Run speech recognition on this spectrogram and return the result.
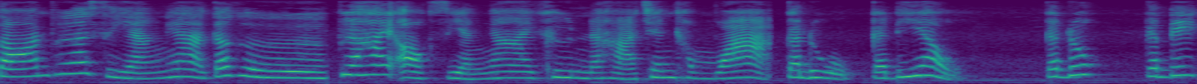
ซ้อนเพื่อเสียงเนี่ยก็คือเพื่อให้ออกเสียงง่ายขึ้นนะคะ เช่นคำว่า กระดูกกระเดี่ยว กระดุกกระดิก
